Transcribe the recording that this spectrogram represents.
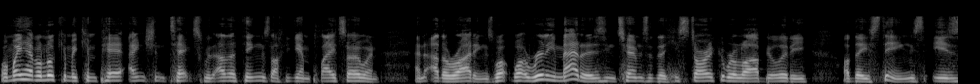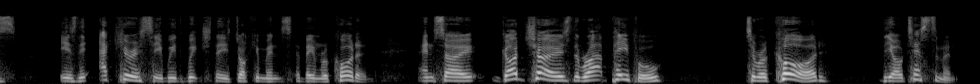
when we have a look and we compare ancient texts with other things, like again Plato and, and other writings, what, what really matters in terms of the historical reliability of these things is, is the accuracy with which these documents have been recorded. And so God chose the right people to record the Old Testament.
